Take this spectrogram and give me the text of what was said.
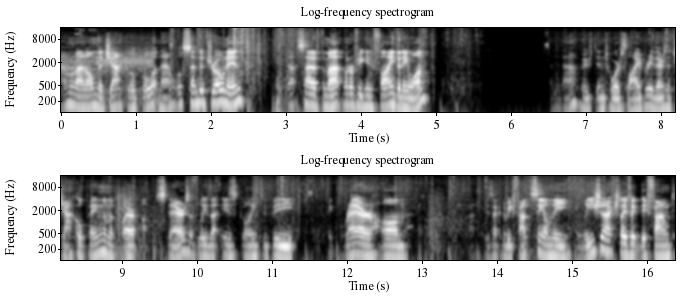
cameraman on the Jackal bullet now. We'll send a drone in. That side of the map. Wonder if he can find anyone. Now moved in towards library. There's a Jackal ping on the player upstairs. I believe that is going to be I rare on. Is that going to be fancy on the Lesion? Actually, I think they found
